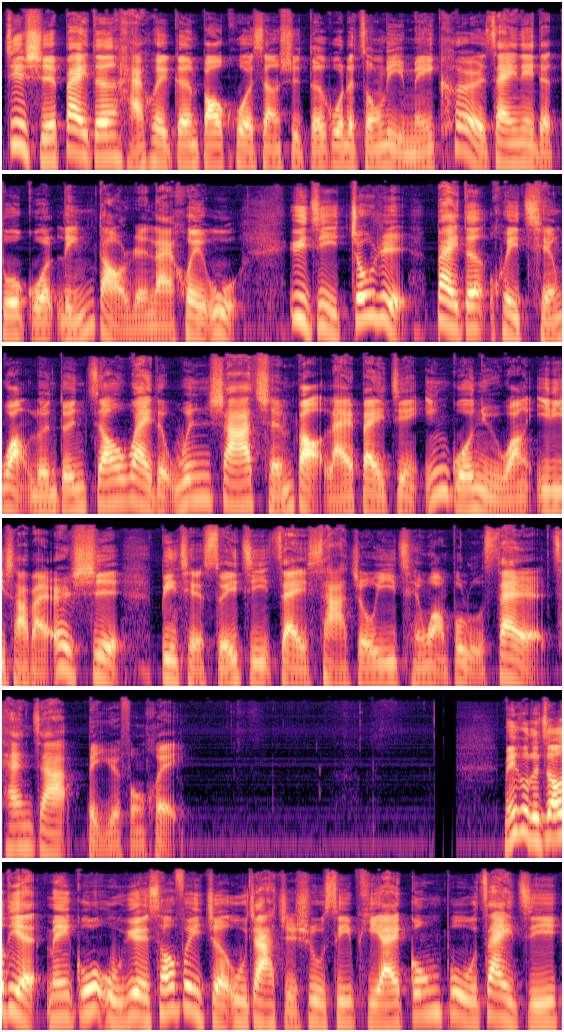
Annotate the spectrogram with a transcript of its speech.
届时，拜登还会跟包括像是德国的总理梅克尔在内的多国领导人来会晤。预计周日，拜登会前往伦敦郊外的温莎城堡来拜见英国女王伊丽莎白二世，并且随即在下周一前往布鲁塞尔参加北约峰会。美股的焦点，美国五月消费者物价指数 CPI 公布在即，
